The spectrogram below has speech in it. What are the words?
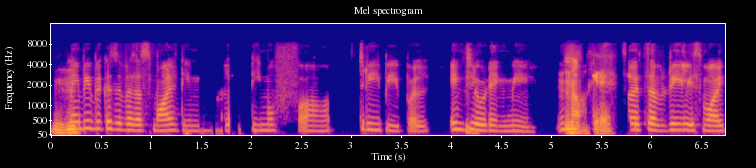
hmm maybe because it was a small team, like a team of uh, three people, including me. Okay. So it's a really small team.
